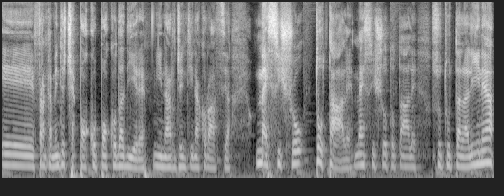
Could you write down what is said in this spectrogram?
e francamente c'è poco poco da dire in Argentina-Croazia. Messi show totale, Messi show totale su tutta la linea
